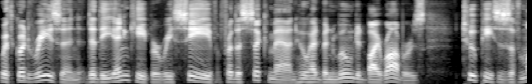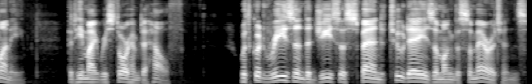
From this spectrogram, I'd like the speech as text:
With good reason did the innkeeper receive for the sick man who had been wounded by robbers two pieces of money, that he might restore him to health. With good reason did Jesus spend two days among the Samaritans,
